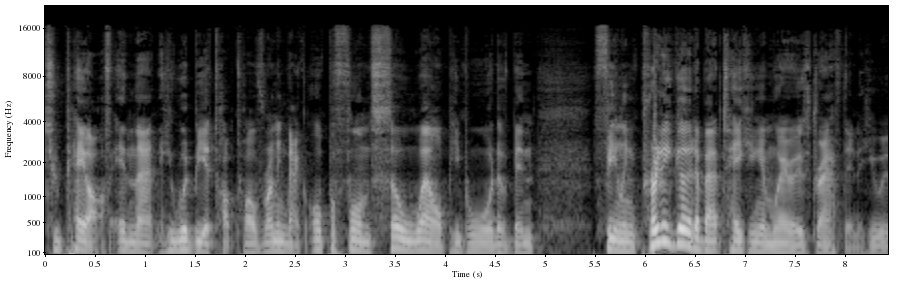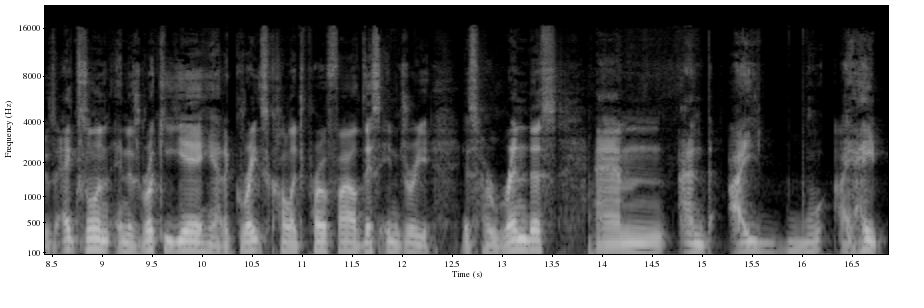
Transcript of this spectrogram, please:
to pay off in that he would be a top 12 running back or perform so well people would have been feeling pretty good about taking him where he was drafted. He was excellent in his rookie year. He had a great college profile. This injury is horrendous, and and I I hate.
